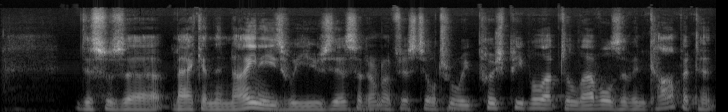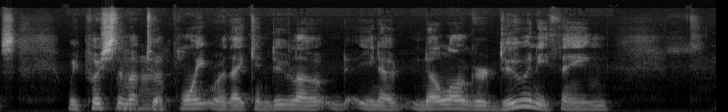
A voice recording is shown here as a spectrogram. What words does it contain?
this was uh, back in the 90s we used this. I don't know if it's still true. We push people up to levels of incompetence. We push them up to a mm-hmm. point where they can do lo- you know no longer do anything.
